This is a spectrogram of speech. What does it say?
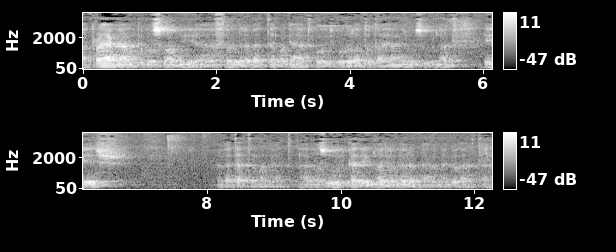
A Prayagnál Goswami földre vette magát, hogy odalatot ajánljon az Úrnak, és vetette magát. Az Úr pedig nagyon örömmel megölelte.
